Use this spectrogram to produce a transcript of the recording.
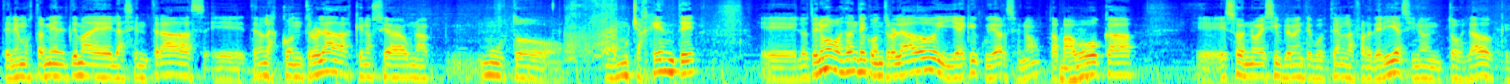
Tenemos también el tema de las entradas, eh, tenerlas controladas, que no sea una muto mucha gente. Eh, lo tenemos bastante controlado y hay que cuidarse, ¿no? Tapaboca, eh, eso no es simplemente pues estar en la fardería, sino en todos lados que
